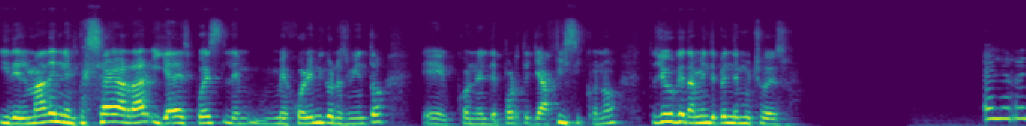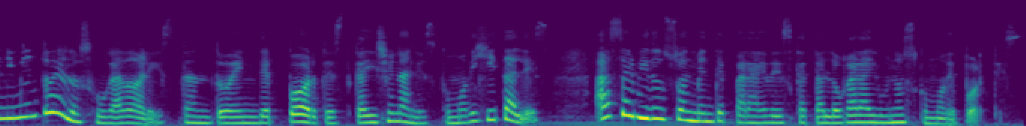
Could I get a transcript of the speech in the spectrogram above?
Y del Madden le empecé a agarrar y ya después le mejoré mi conocimiento eh, con el deporte ya físico, ¿no? Entonces yo creo que también depende mucho de eso. El rendimiento de los jugadores, tanto en deportes tradicionales como digitales, ha servido usualmente para descatalogar algunos como deportes.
